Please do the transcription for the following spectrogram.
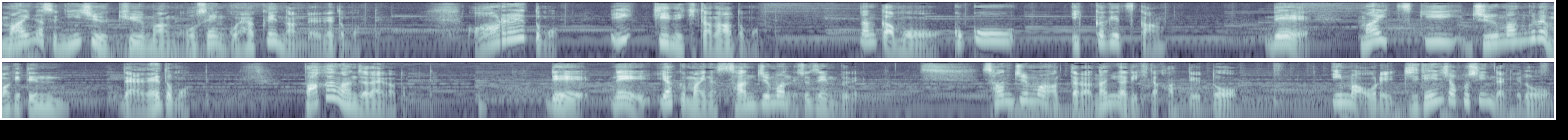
マイナス29万5500円なんだよね、と思って。あれ？と思って。一気に来たな、と思って。なんかもう、ここ1ヶ月間で、毎月10万ぐらい負けてんだよね、と思って。バカなんじゃないのと思って。で、ね、約マイナス30万でしょ、全部で。30万あったら何ができたかっていうと、今俺自転車欲しいんだけど、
